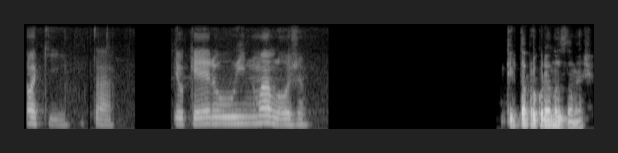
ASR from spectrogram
Tô aqui, tá. Eu quero ir numa loja. O que, que tá procurando exatamente?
